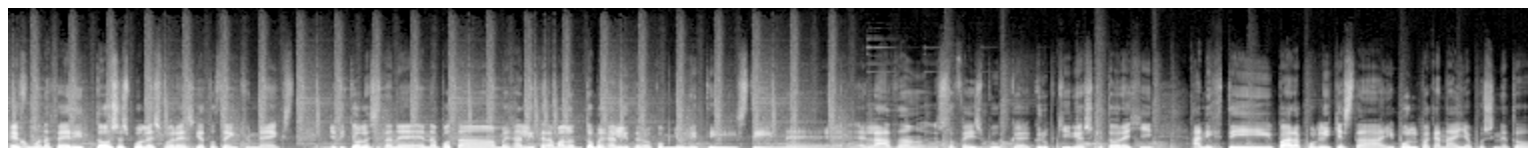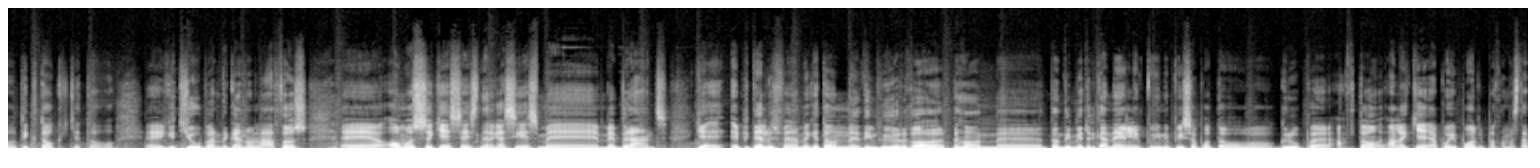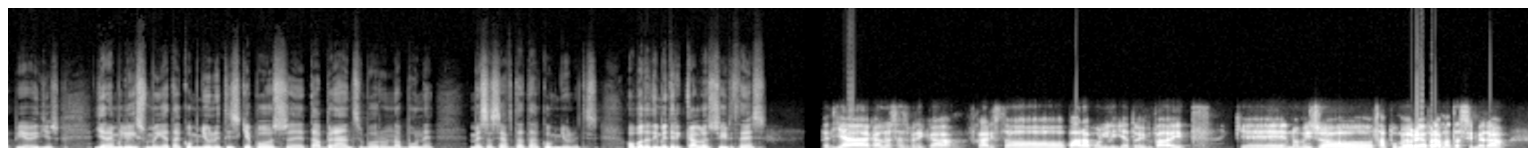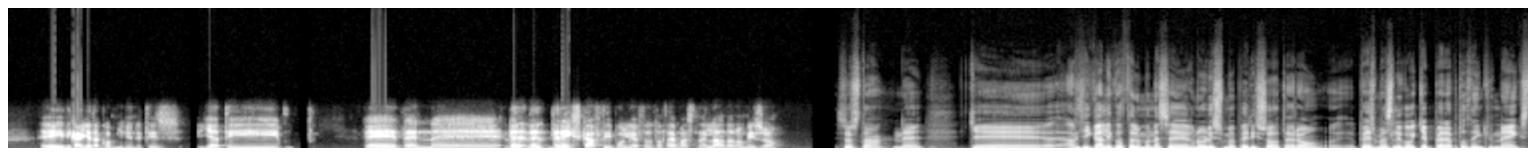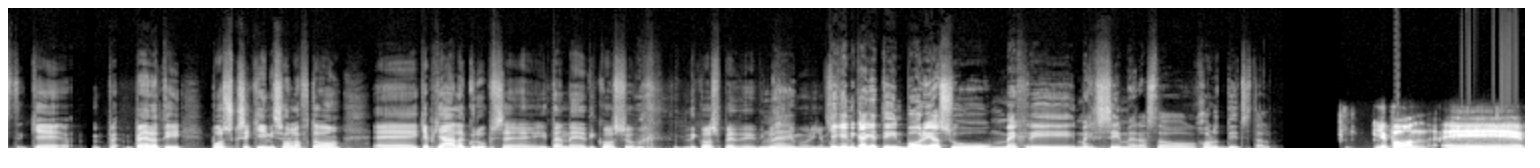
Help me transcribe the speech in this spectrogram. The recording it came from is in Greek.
Έχουμε αναφέρει τόσες πολλές φορές για το Thank You Next, γιατί κιόλας ήταν ένα από τα μεγαλύτερα, μάλλον το μεγαλύτερο community στην ε, Ελλάδα, στο Facebook ε, group κυρίως και τώρα έχει ανοιχτεί πάρα πολύ και στα υπόλοιπα κανάλια όπως είναι το TikTok και το ε, YouTube αν δεν κάνω λάθος ε, όμως και σε συνεργασίες με, με brands και επιτέλους φέραμε και τον δημιουργό τον, ε, τον Δημήτρη Κανέλη που είναι πίσω από το group ε, αυτό αλλά και από υπόλοιπα θα μας τα πει ο ίδιος για να μιλήσουμε για τα communities και πώς τα brands μπορούν να μπουν μέσα σε αυτά τα communities. Οπότε Δημήτρη καλώς ήρθες. Παιδιά, καλώς σας βρήκα. Ευχαριστώ πάρα πολύ για το invite και νομίζω θα πούμε ωραία πράγματα σήμερα, ε, ειδικά για τα communities, γιατί ε, δεν, ε, δεν, δεν έχει σκαφτεί πολύ αυτό το θέμα στην Ελλάδα, νομίζω. Σωστά, ναι. Και ε, αρχικά λίγο θέλουμε να σε γνωρίσουμε περισσότερο. Πες μας λίγο και πέρα από το Thank You Next και πέρα ότι πώς ξεκίνησε όλο αυτό ε, και ποια άλλα groups ε, ήταν δικό σου, δικό σου παιδί, δικό ναι. σου δημιούργημα; Και γενικά για την πορεία σου μέχρι, μέχρι σήμερα στο χώρο digital. Λοιπόν, ε,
